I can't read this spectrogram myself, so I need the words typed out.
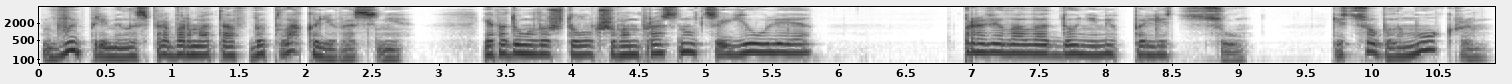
выпрямилась, пробормотав, «Вы плакали во сне?» Я подумала, что лучше вам проснуться. Юлия провела ладонями по лицу. Лицо было мокрым.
